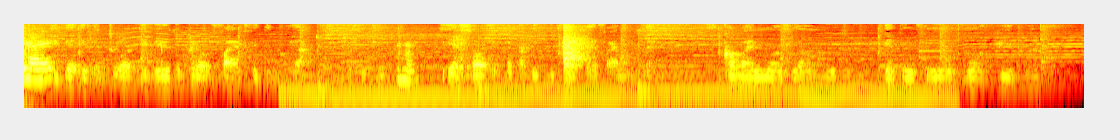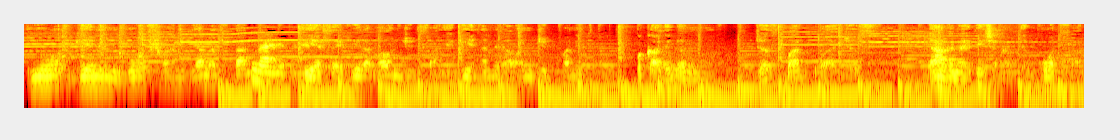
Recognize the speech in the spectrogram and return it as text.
Right. If you, if tour, if you used to tour five cities, now you have to 20. Mhm. Yes, so it's like a big difference if I don't say covering more ground, getting to know more people, you know, gaining more fans. You understand? Right. Yes, if you have a hundred fans, you gain another hundred fan it because they don't know. Just bad boy, just the organization of them own fan.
